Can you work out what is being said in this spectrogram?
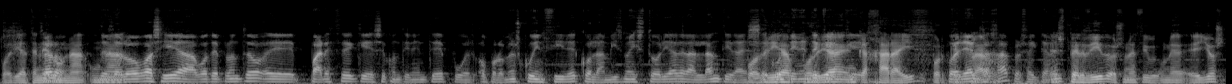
Podría tener Claro, una, una- Desde luego, así a bote pronto, eh, parece que ese continente, pues, o por lo menos coincide con la misma historia de la Atlántida. podría, continente podría que- que- encajar ahí. Porque, podría claro, encajar perfectamente. Es perdido, es una, una- ellos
